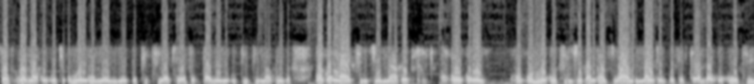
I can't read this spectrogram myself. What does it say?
sasibona ukuthi umongameli nedeputy yakhe yasekuqaleni uDP Mabuza. Kwakungathi nje nabo ku- ku- ku- kunokuthi nje bangazwani. Manje besethemba ukuthi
